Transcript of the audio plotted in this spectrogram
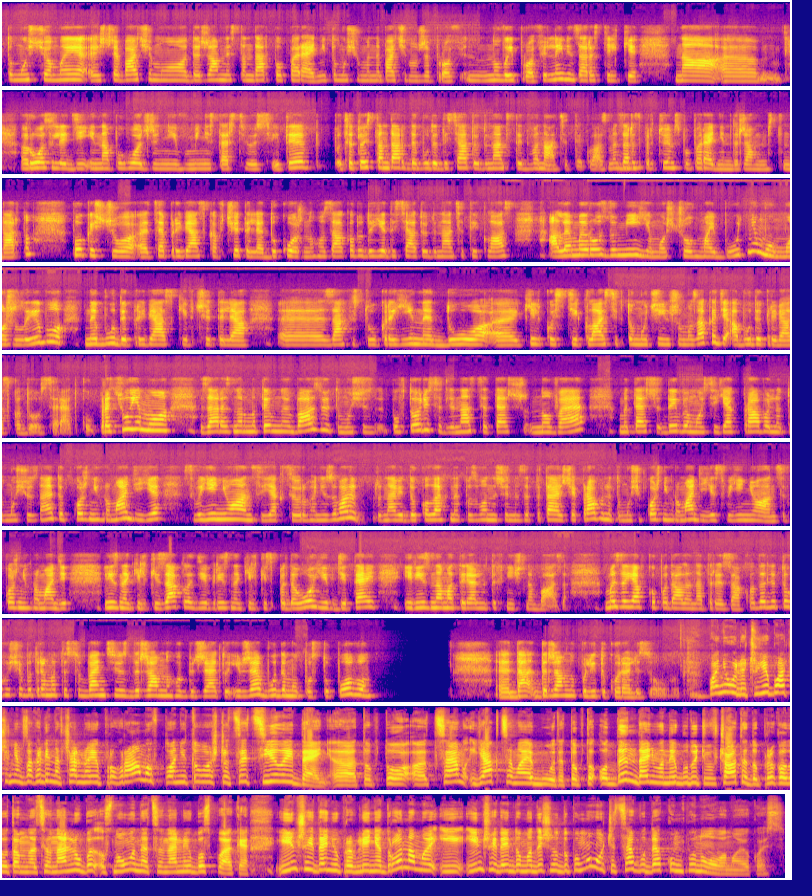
Тому що ми е, ще бачимо державний стандарт попередній, тому що ми не бачимо вже профіль, новий профільний. Він зараз тільки на е, розгляді і на погодженні в міністерстві освіти. Це той стандарт, де буде 10, 11, 12 клас. Ми зараз працюємо з попереднім державним стандартом. Поки що е, це прив'язка вчителя до кожного закладу, де є 10, 11 клас. Але ми розуміємо, що в майбутньому можливо не буде прив'язки вчителя е, захисту України до е, кількості класів тому чи іншому закладі, а буде прив'язка до осередку. Працюємо зараз з нормативною базою, тому що повторюся, для нас це теж нове. Ми теж дивимося, як правильно, тому що знаєте, в кожній громаді є свої нюанси, як це організувати. То навіть до колег не позвониш і не запитаєш, як правильно, тому що в кожній громаді є свої нюанси. В кожній громаді різна кількість закладів, різна кількість педагогів, дітей і різна матеріально-технічна база. Ми заявку подали на три заклади для того, щоб отримати субвенцію з державного бюджету, і вже будемо поступово державну політику реалізовувати. Пані Олю, чи є бачення взагалі навчальної програми в плані того, що це цілий день? Е, Тобто, е, це як це має бути? Тобто, один день вони будуть вивчати, до прикладу, там національну основу національної безпеки, інший день управління дронами і інший день до медичної допомоги. Чи це буде компоновано якось?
